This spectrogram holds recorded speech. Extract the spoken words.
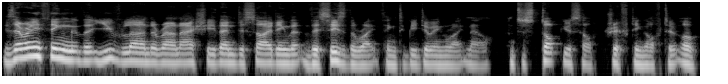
Is there anything that you've learned around actually then deciding that this is the right thing to be doing right now and to stop yourself drifting off to, oh,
